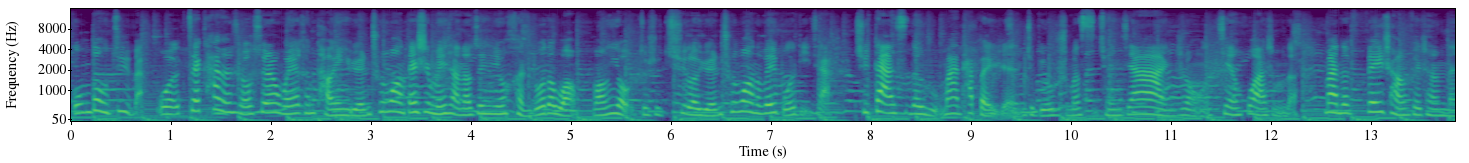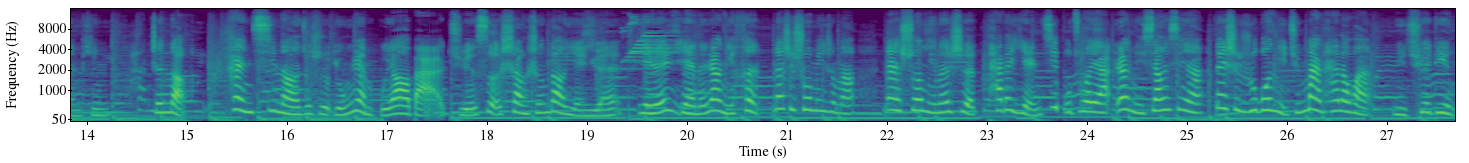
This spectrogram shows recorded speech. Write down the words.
宫斗剧吧。我在看的时候，虽然我也很讨厌袁春望，但是没想到最近有很多的网网友就是去了袁春望的微博底下，去大肆的辱骂他本人，就比如说什么死全家啊，你这种贱货啊什么的，骂的非常非常的难听，真的。看戏呢，就是永远不要把角色上升到演员，演员演的让你恨，那是说明什么？那说明的是他的演技不错呀，让你相信啊。但是如果你去骂他的话，你确定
